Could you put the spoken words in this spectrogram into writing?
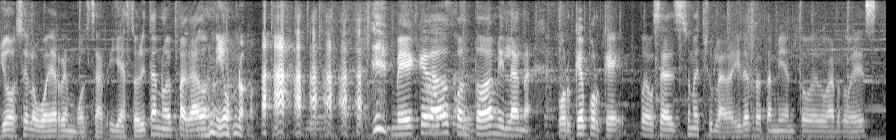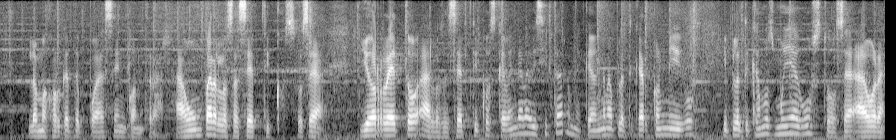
yo se lo voy a reembolsar. Y hasta ahorita no he pagado ni uno. Me he quedado con toda mi lana. ¿Por qué? Porque, pues, o sea, es una chulada. Ir a tratamiento, Eduardo, es lo mejor que te puedas encontrar, aún para los asépticos. O sea, yo reto a los escépticos que vengan a visitarme, que vengan a platicar conmigo y platicamos muy a gusto. O sea, ahora,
